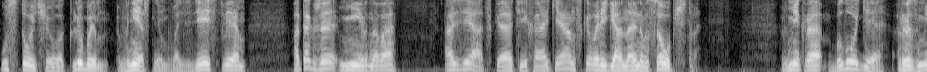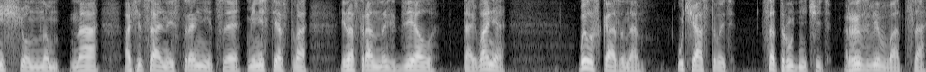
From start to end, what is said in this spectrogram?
устойчивого к любым внешним воздействиям, а также мирного Азиатско-Тихоокеанского регионального сообщества. В микроблоге, размещенном на официальной странице Министерства иностранных дел Тайваня, было сказано участвовать, сотрудничать, развиваться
